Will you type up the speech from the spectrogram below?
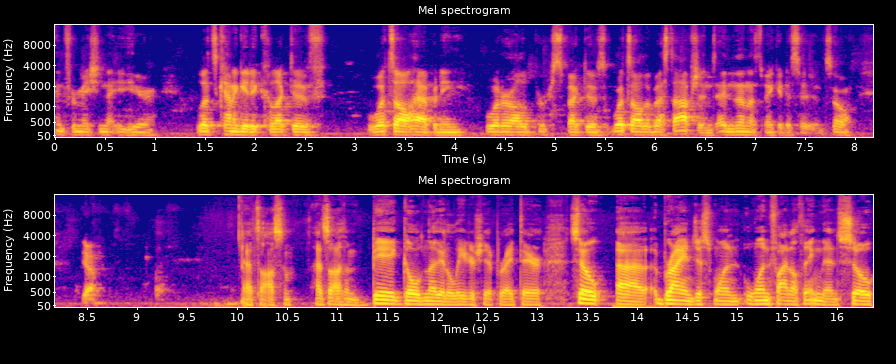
information that you hear. Let's kind of get a collective. What's all happening? What are all the perspectives? What's all the best options? And then let's make a decision. So, yeah, that's awesome. That's awesome. Big gold nugget of leadership right there. So, uh, Brian, just one one final thing then. So,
